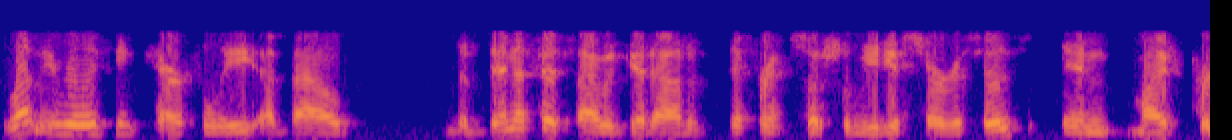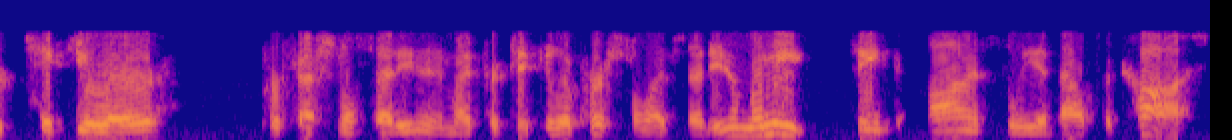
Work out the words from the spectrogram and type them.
let me really think carefully about the benefits I would get out of different social media services in my particular professional setting and in my particular personal life setting. And let me think honestly about the cost.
